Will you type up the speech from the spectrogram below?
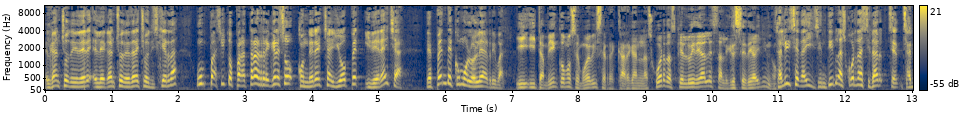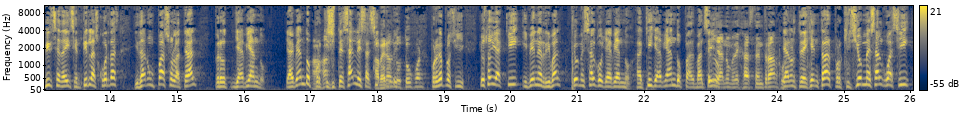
el gancho de, dere- el gancho de derecha o de izquierda, un pasito para atrás, regreso con derecha y upper y derecha. Depende cómo lo lea el rival. Y, y también cómo se mueve y se recargan las cuerdas, que lo ideal es salirse de ahí, ¿no? Salirse de ahí, sentir las cuerdas y dar, se- salirse de ahí, sentir las cuerdas y dar un paso lateral, pero llaveando. Llaveando, porque Ajá. si te sales así. A ver, hazlo tú, Juan. Por ejemplo, si yo estoy aquí y viene el rival, yo me salgo llaveando. Aquí llaveando para Sí, mantenerlo. ya no me dejaste entrar. ya Juan. no te dejé entrar, porque si yo me salgo así,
